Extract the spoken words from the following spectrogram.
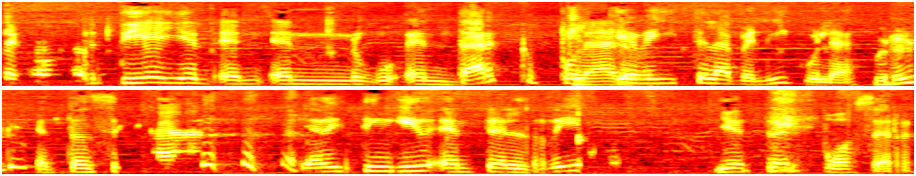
Te convertí ahí en, en, en, en Dark porque Claro. viste la película. Entonces ya, ya distinguí entre el río y entre el poser.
